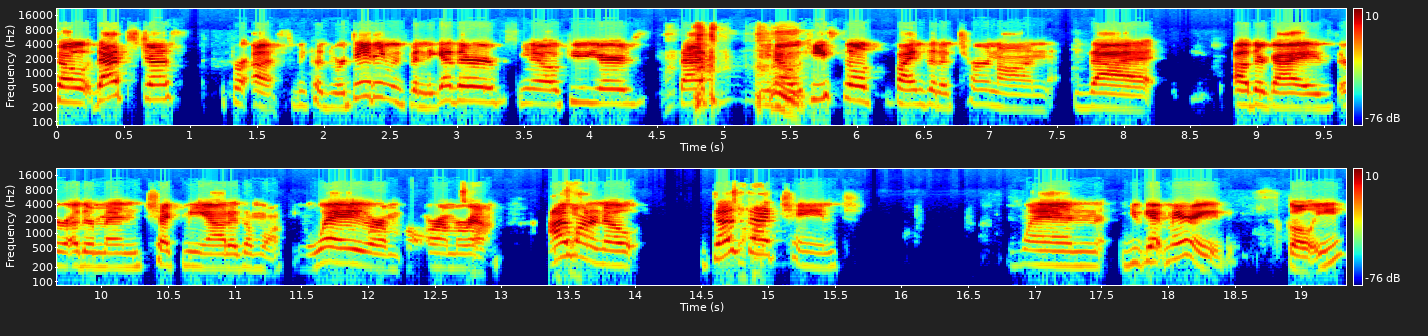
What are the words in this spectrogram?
So that's just for us because we're dating, we've been together, you know, a few years. That's you know, he still finds it a turn on that other guys or other men check me out as I'm walking away or I'm or I'm around. I want to know, does it's a that change when you get married, Scully?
